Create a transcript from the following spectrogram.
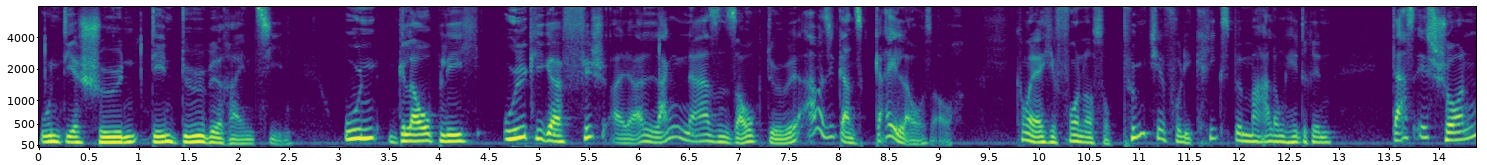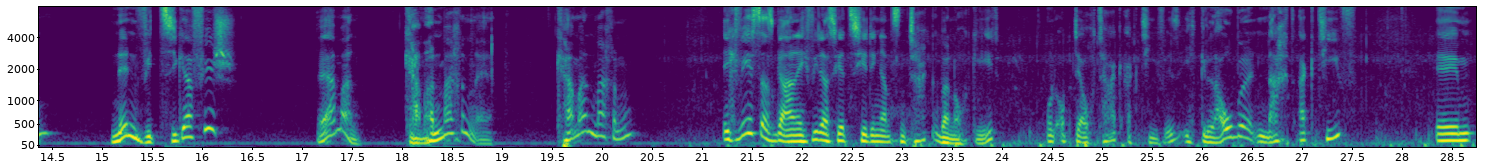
und dir schön den Döbel reinziehen unglaublich ulkiger Fisch, Alter. Langnasen-Saugdöbel, aber sieht ganz geil aus auch. Guck mal, der hier vorne noch so Pünktchen vor die Kriegsbemalung hier drin. Das ist schon ein witziger Fisch. Ja, Mann. Kann man machen, ey. Kann man machen. Ich weiß das gar nicht, wie das jetzt hier den ganzen Tag über noch geht. Und ob der auch tagaktiv ist. Ich glaube, nachtaktiv. Ähm,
